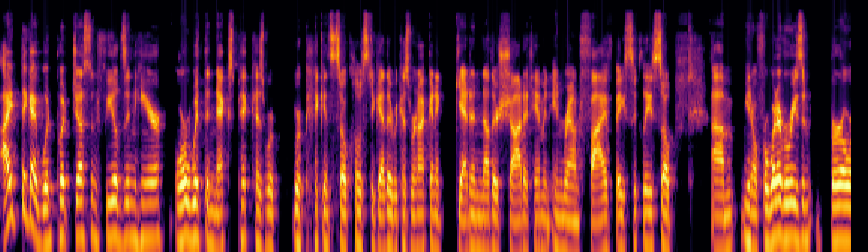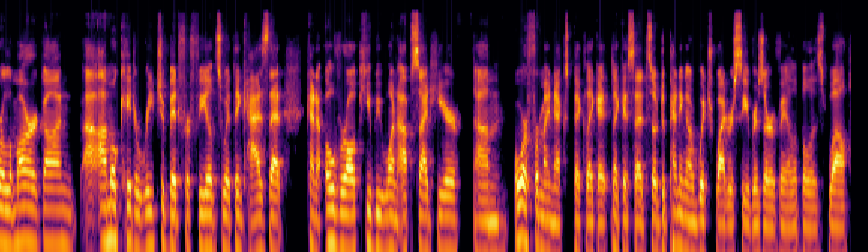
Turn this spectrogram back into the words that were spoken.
I think I would put Justin Fields in here or with the next pick because we're we're picking so close together because we're not going to get another shot at him in, in round five, basically. So, um, you know, for whatever reason, Burrow or Lamar are gone. I'm okay to reach a bit for Fields, who I think has that kind of overall QB one upside here, um, or for my next pick, like I like I said. So depending on which wide receivers are available as well,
